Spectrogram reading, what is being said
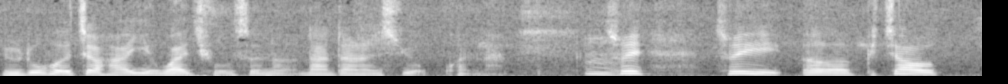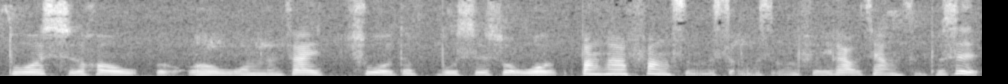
你如何叫它野外求生呢？那当然是有困难。嗯、所以所以呃，比较多时候，呃，我们在做的不是说我帮他放什么什么什么肥料这样子，不是。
